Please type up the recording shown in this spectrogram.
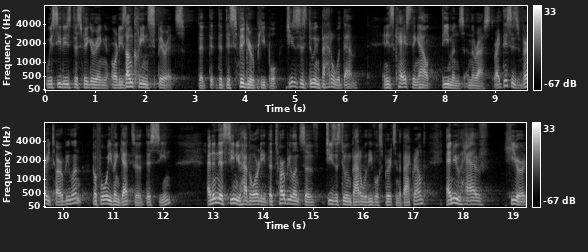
we see these disfiguring or these unclean spirits that, that, that disfigure people. Jesus is doing battle with them and he's casting out demons and the rest, right? This is very turbulent before we even get to this scene. And in this scene, you have already the turbulence of Jesus doing battle with evil spirits in the background. And you have here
